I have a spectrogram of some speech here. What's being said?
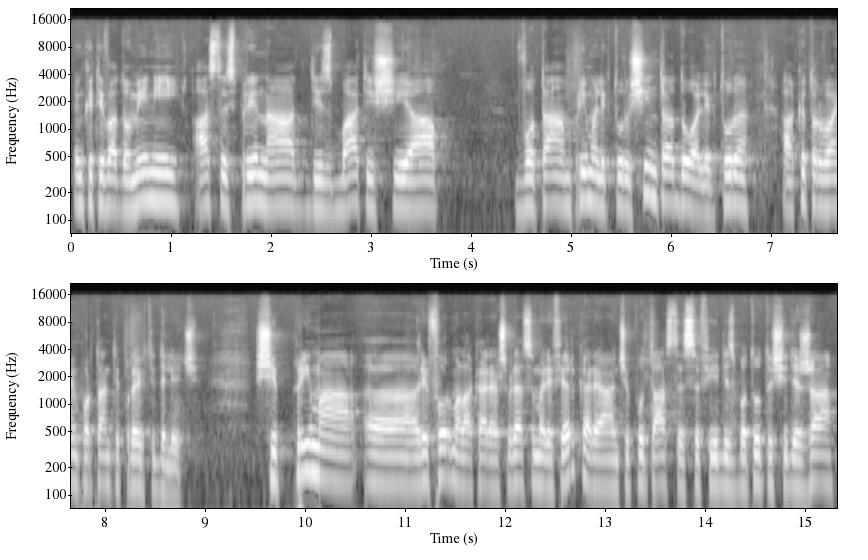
în câteva domenii, astăzi prin a dezbate și a vota în prima lectură și într-a doua lectură a câtorva importante proiecte de lege. Și prima uh, reformă la care aș vrea să mă refer, care a început astăzi să fie dezbătută și deja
